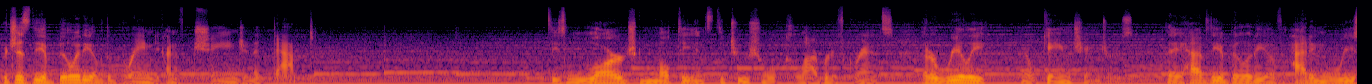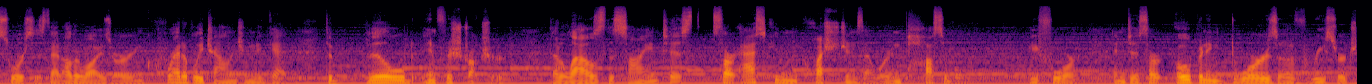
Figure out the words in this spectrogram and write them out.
which is the ability of the brain to kind of change and adapt these large multi-institutional collaborative grants that are really you know, game changers. They have the ability of adding resources that otherwise are incredibly challenging to get to build infrastructure that allows the scientists to start asking questions that were impossible before and to start opening doors of research.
